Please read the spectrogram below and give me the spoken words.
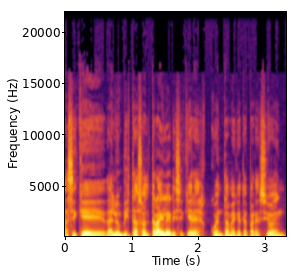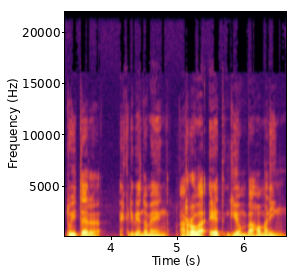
Así que dale un vistazo al tráiler y si quieres cuéntame qué te pareció en Twitter escribiéndome en arroba ed-marín.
